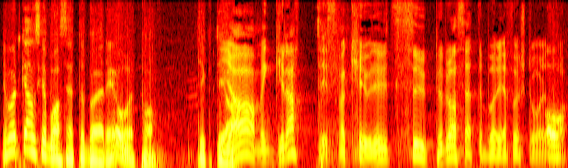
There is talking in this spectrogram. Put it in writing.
det var ett ganska bra sätt att börja det året på, tyckte jag. Ja, men grattis, vad kul. Det är ett superbra sätt att börja första året Och- på.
